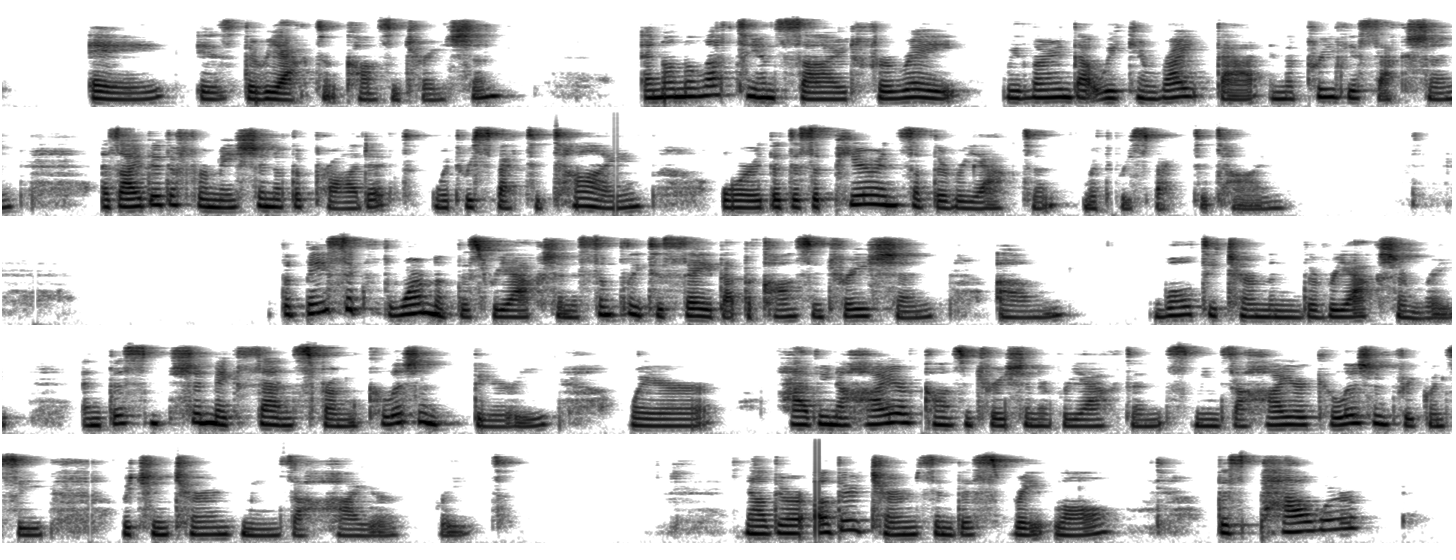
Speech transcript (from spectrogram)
A is the reactant concentration. And on the left-hand side for rate, we learned that we can write that in the previous section as either the formation of the product with respect to time or the disappearance of the reactant with respect to time. The basic form of this reaction is simply to say that the concentration um, will determine the reaction rate. And this should make sense from collision theory, where having a higher concentration of reactants means a higher collision frequency which in turn means a higher rate. Now there are other terms in this rate law. This power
